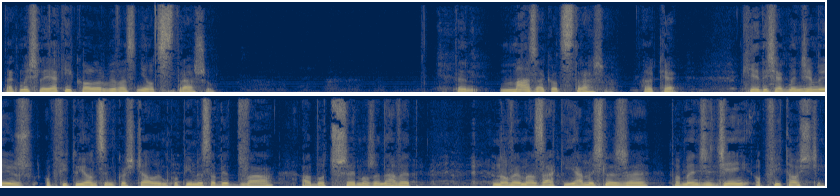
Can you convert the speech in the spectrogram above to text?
Tak myślę, jaki kolor by was nie odstraszył ten mazak odstrasza. Okay. Kiedyś, jak będziemy już obfitującym kościołem, kupimy sobie dwa albo trzy, może nawet nowe mazaki. Ja myślę, że to będzie dzień obfitości.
